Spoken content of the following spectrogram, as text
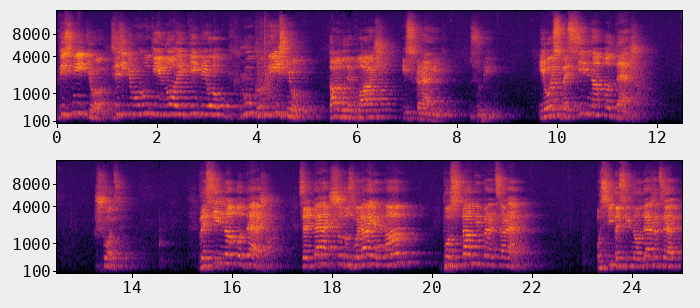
Візьміть його, зв'язіть йому руки і ноги, і киньте його в хму кровішню. Там буде плач і скрегіт зубів. І ось весільна одежа. Що це? Весільна одежа це те, що дозволяє нам постати перед царем. Ось і весільна одежа це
